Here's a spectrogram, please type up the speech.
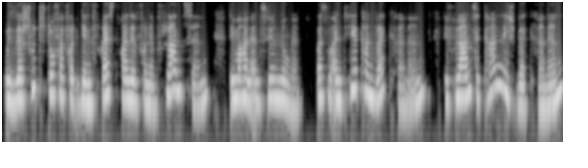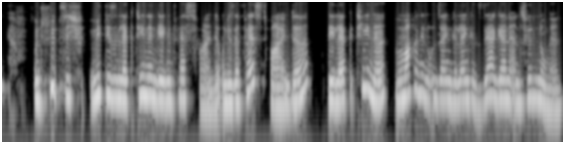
Und diese Schutzstoffe gegen Fressfeinde von den Pflanzen, die machen Entzündungen. Weißt du, ein Tier kann wegrennen, die Pflanze kann nicht wegrennen und schützt sich mit diesen Lektinen gegen Festfeinde. Und diese Festfeinde, die Lektine, machen in unseren Gelenken sehr gerne Entzündungen.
